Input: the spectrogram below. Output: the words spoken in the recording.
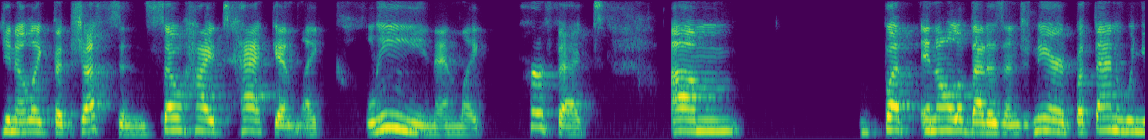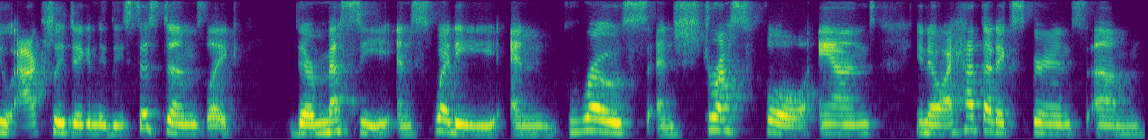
you know like the jetsons so high tech and like clean and like perfect. Um but and all of that is engineered. But then when you actually dig into these systems like they're messy and sweaty and gross and stressful. And you know i had that experience um,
